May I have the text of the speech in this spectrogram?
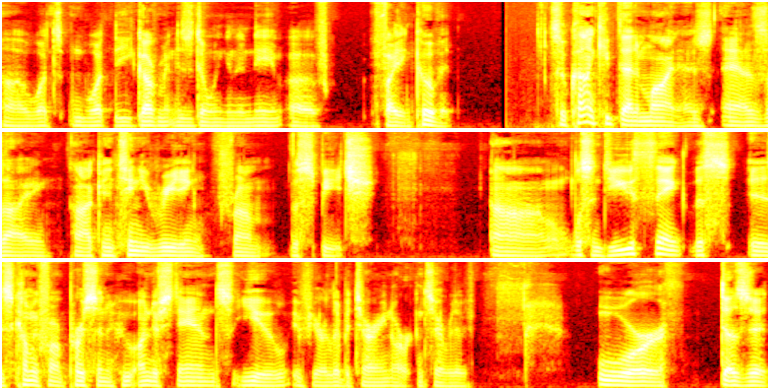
uh, what what the government is doing in the name of fighting COVID. So kind of keep that in mind as as I uh, continue reading from the speech. Um, listen, do you think this is coming from a person who understands you, if you're a libertarian or a conservative, or does it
